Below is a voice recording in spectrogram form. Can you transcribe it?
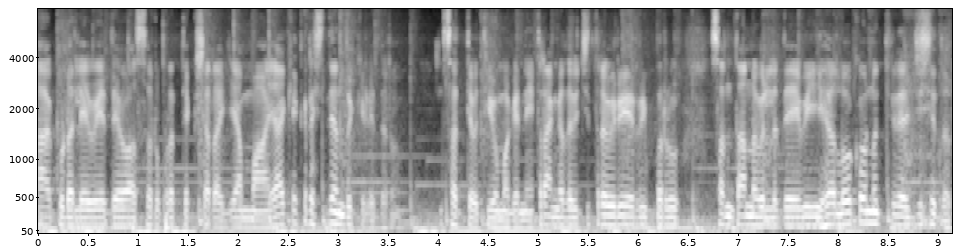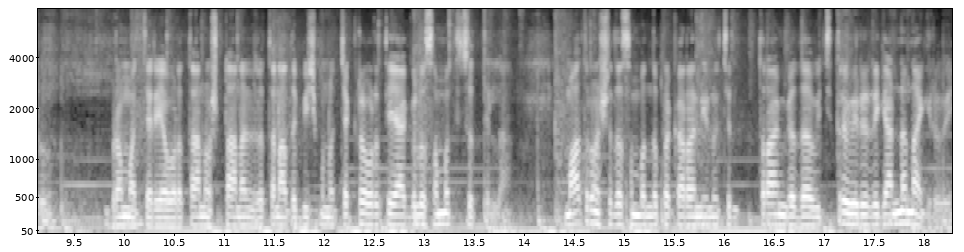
ಆ ಕೂಡಲೇ ವೇದವ್ಯಾಸರು ಪ್ರತ್ಯಕ್ಷರಾಗಿ ಅಮ್ಮ, ಯಾಕೆ ಕರೆಸಿದೆ ಎಂದು ಕೇಳಿದರು. ಸತ್ಯವತಿಯು ಮಗನೇ ಚಿತ್ರಾಂಗದ ವಿಚಿತ್ರ ವೀರ್ಯರಿಬ್ಬರು ಸಂತಾನವಿಲ್ಲದೆ ಇಹಲೋಕವನ್ನು ತ್ಯಜಿಸಿದರು. ಬ್ರಹ್ಮಚರ್ಯ ವ್ರತಾನುಷ್ಠಾನ ನಿರತನಾದ ಭೀಷ್ಮನು ಚಕ್ರವರ್ತಿಯಾಗಲು ಸಮ್ಮತಿಸುತ್ತಿಲ್ಲ. ಮಾತೃವಂಶದ ಸಂಬಂಧ ಪ್ರಕಾರ ನೀನು ಚಿತ್ರಾಂಗದ ವಿಚಿತ್ರ ವೀರ್ಯರಿಗೆ ಅಣ್ಣನಾಗಿರುವೆ.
